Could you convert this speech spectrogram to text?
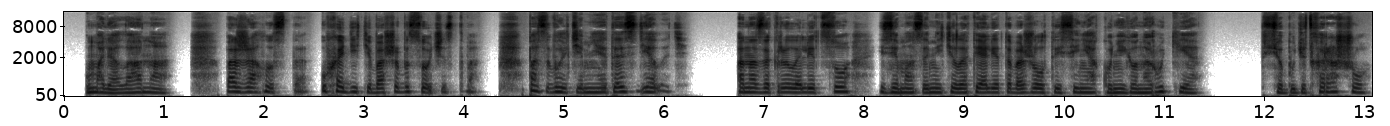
– умоляла она, – «пожалуйста, уходите, ваше высочество. Позвольте мне это сделать». Она закрыла лицо, и Зима заметила фиолетово-желтый синяк у нее на руке. «Все будет хорошо.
